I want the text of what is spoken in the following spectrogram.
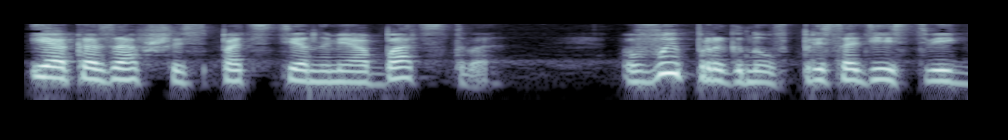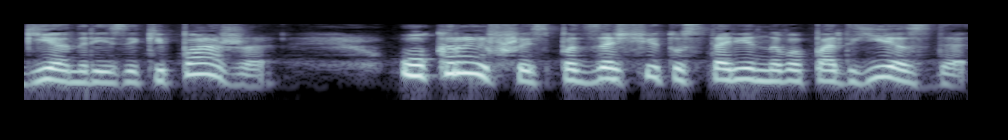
И, оказавшись под стенами аббатства, выпрыгнув при содействии Генри из экипажа, укрывшись под защиту старинного подъезда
